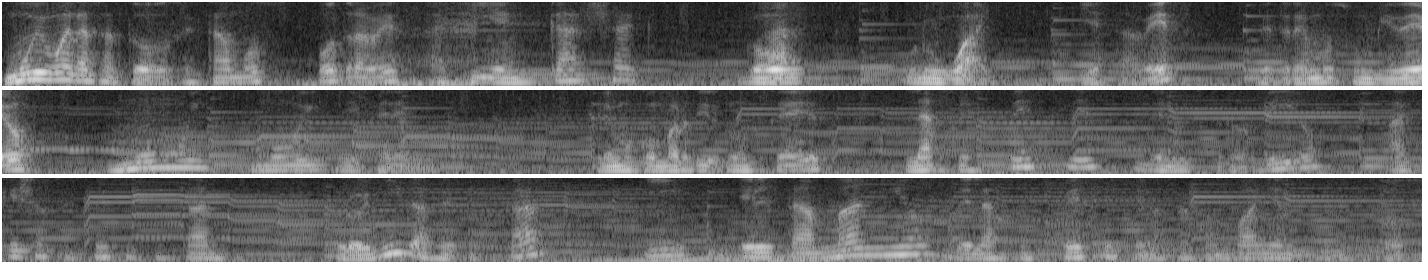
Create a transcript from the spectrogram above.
Muy buenas a todos, estamos otra vez aquí en Kayak Go Uruguay y esta vez le traemos un video muy muy diferente. Queremos compartir con ustedes las especies de nuestro río, aquellas especies que están prohibidas de pescar y el tamaño de las especies que nos acompañan en nuestros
